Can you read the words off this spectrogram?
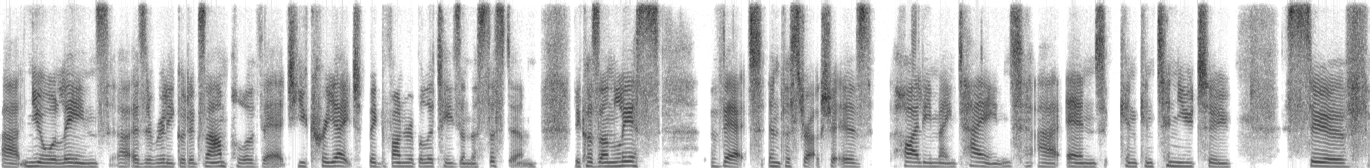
uh, New Orleans uh, is a really good example of that. You create big vulnerabilities in the system because unless that infrastructure is highly maintained uh, and can continue to serve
